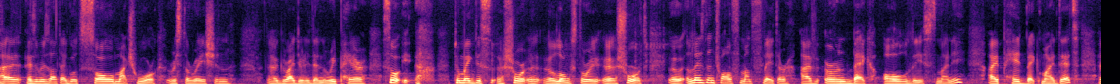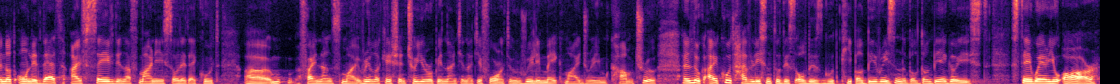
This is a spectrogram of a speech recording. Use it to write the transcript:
Uh, as a result, I got so much work, restoration, uh, gradually then repair. So it, to make this short, uh, long story uh, short, uh, less than 12 months later, I've earned back all this money. I paid back my debt, and not only that, I've saved enough money so that I could um, finance my relocation to Europe in 1994 and to really make my dream come true. And look, I could have listened to this, all these good people. Be reasonable, don't be egoist, stay where you are.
